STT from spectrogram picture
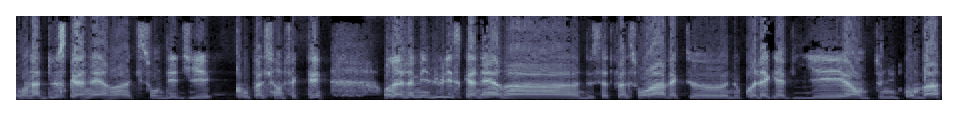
on a deux scanners qui sont dédiés aux patients infectés. On n'a jamais vu les scanners euh, de cette façon-là avec euh, nos collègues habillés en tenue de combat,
